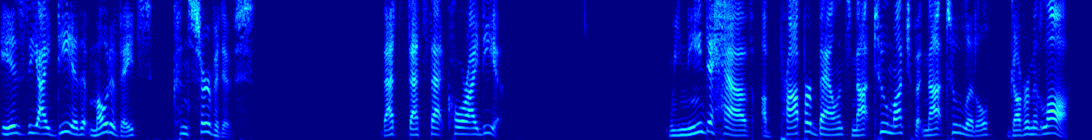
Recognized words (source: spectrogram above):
is the idea that motivates conservatives. That, that's that core idea. We need to have a proper balance, not too much, but not too little, government law.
